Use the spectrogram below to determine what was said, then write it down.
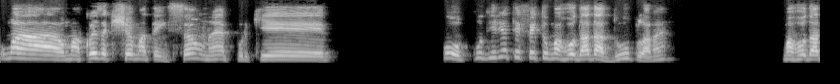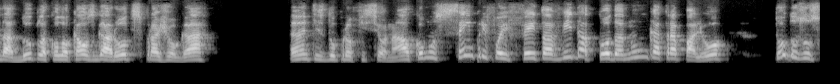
Uma, uma coisa que chama atenção, né? Porque pô, poderia ter feito uma rodada dupla, né? Uma rodada dupla, colocar os garotos para jogar antes do profissional, como sempre foi feito a vida toda, nunca atrapalhou. Todos os,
